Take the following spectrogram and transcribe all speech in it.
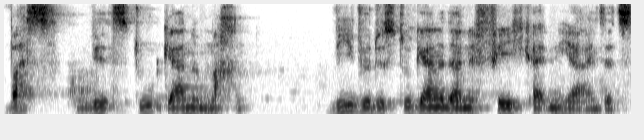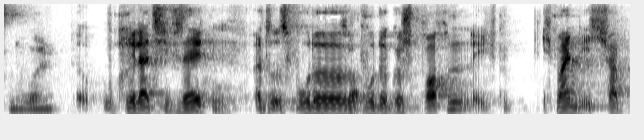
was willst du gerne machen? Wie würdest du gerne deine Fähigkeiten hier einsetzen wollen? Relativ selten. Also es wurde, so. wurde gesprochen. Ich, ich meine, ich habe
